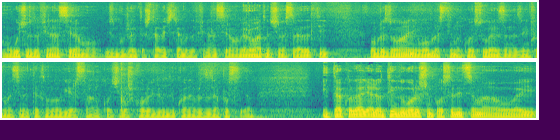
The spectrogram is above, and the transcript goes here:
mogućnost da finansiramo iz budžeta šta već treba da finansiramo. Verovatno će nas radati obrazovanje u oblastima koje su vezane za informacijone tehnologije, jer stvarno ko će da školuje ljude koje ne može da zaposli, jel? I tako dalje, ali o tim dugoročnim posljedicama ovaj,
